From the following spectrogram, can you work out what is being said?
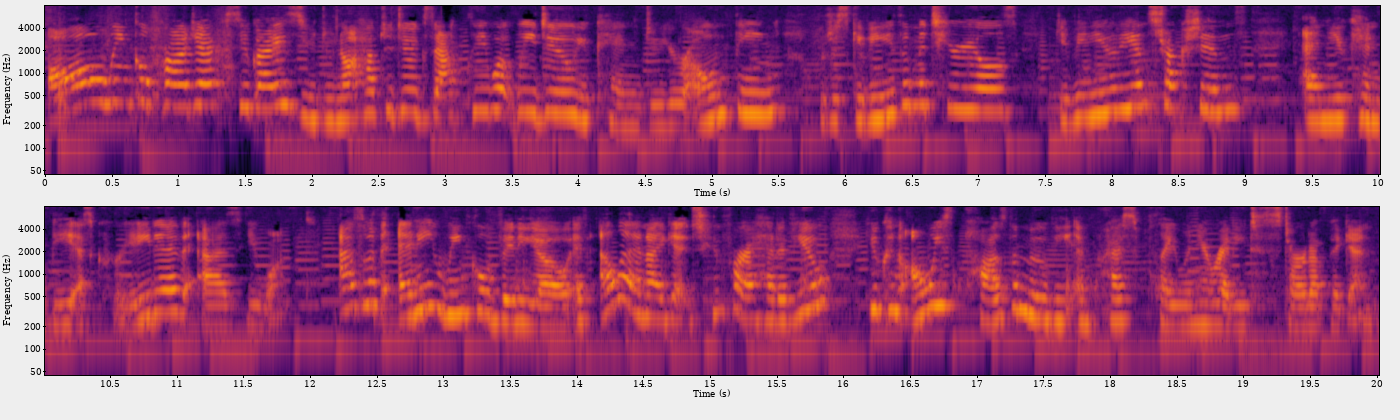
all Winkle projects, you guys, you do not have to do exactly what we do. You can do your own thing. We're just giving you the materials, giving you the instructions, and you can be as creative as you want. As with any Winkle video, if Ella and I get too far ahead of you, you can always pause the movie and press play when you're ready to start up again.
